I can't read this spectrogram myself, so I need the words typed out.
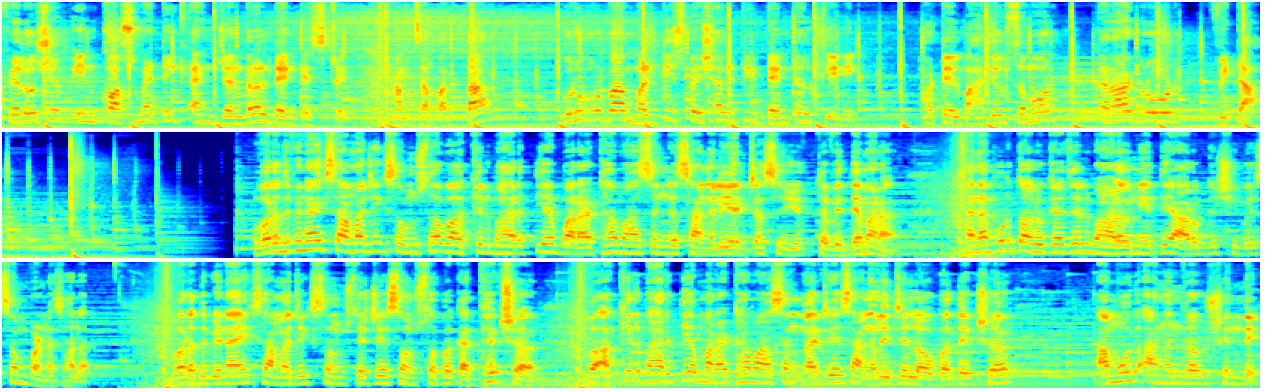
fellowship in cosmetic and general dentistry आमचा पत्ता Gurukrupa multi speciality dental clinic hotel Mahadev समोर कराड रोड विटा. वरदविनायक सामाजिक संस्था व अखिल भारतीय मराठा महासंघ सांगली यांच्या संयुक्त विद्यमानं खानापूर तालुक्यातील भाळवणी येथे आरोग्य शिबिर संपन्न झालं. वरदविनायक सामाजिक संस्थेचे संस्थापक अध्यक्ष व अखिल भारतीय मराठा महासंघाचे सांगली जिल्हा उपाध्यक्ष अमोल आनंदराव शिंदे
